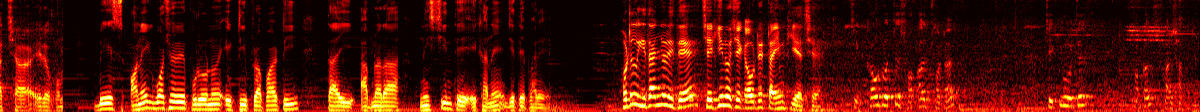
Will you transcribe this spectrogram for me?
আচ্ছা এরকম। বেশ অনেক বছরের পুরনো একটি প্রপার্টি তাই আপনারা নিশ্চিন্তে এখানে যেতে পারেন। হোটেল গীতাঞ্জলিতে চেক ইন ও চেক আউটের টাইম কী আছে? চেক আউট হচ্ছে সকাল ছটায় চেকিং হচ্ছে সকাল সাড়ে সাতটায়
